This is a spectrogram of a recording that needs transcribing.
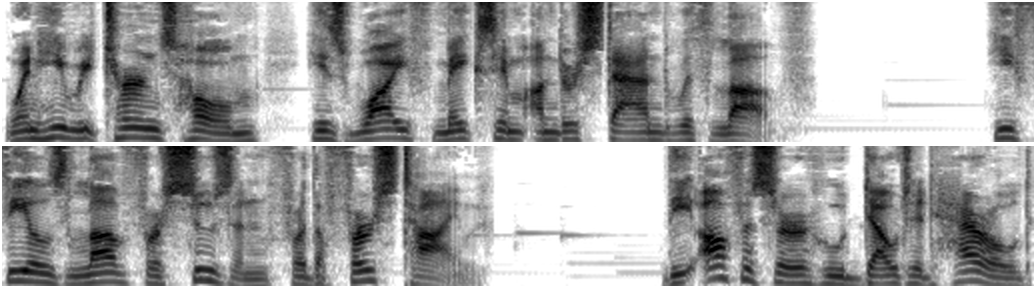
When he returns home, his wife makes him understand with love. He feels love for Susan for the first time. The officer who doubted Harold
